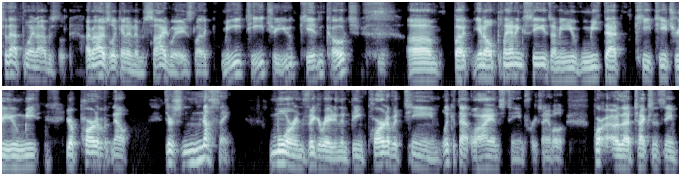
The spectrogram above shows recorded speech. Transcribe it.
to that point, I was, I, mean, I was looking at him sideways, like me teach? Are you kidding, coach? Um, but you know, planting seeds. I mean, you meet that key teacher, you meet, you're part of it. Now, there's nothing more invigorating than being part of a team. Look at that Lions team, for example, or that Texans team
